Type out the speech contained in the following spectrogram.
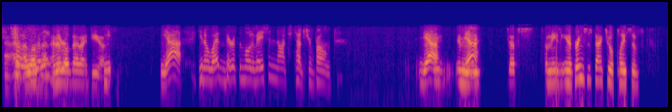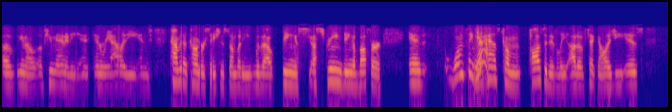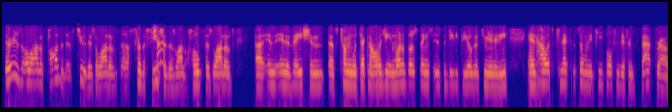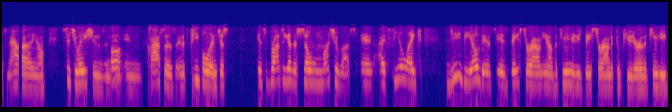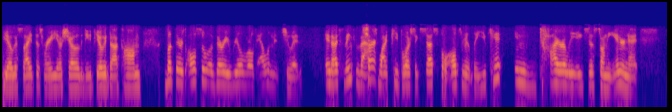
I, So I love really, that, and I love that idea. Yeah, you know what? There's the motivation not to touch your phone. Yeah, I mean, yeah. it- that's amazing, and it brings us back to a place of, of you know, of humanity and, and reality, and having a conversation with somebody without being a, a screen, being a buffer. And one thing that has come positively out of technology is there is a lot of positive too. There's a lot of uh, for the future. There's a lot of hope. There's a lot of uh, in, innovation that's coming with technology, and one of those things is the DDP yoga community and how it's connected so many people from different backgrounds and uh, you know situations and, Oh. and, and classes and people and just it's brought together so much of us and I feel like DDP Yoga is, is based around, you know, the community is based around a computer, the Team DDP Yoga site, this radio show, the DDPYoga.com, but there's also a very real world element to it. And I think that's Sure. why people are successful ultimately. You can't entirely exist on the internet.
